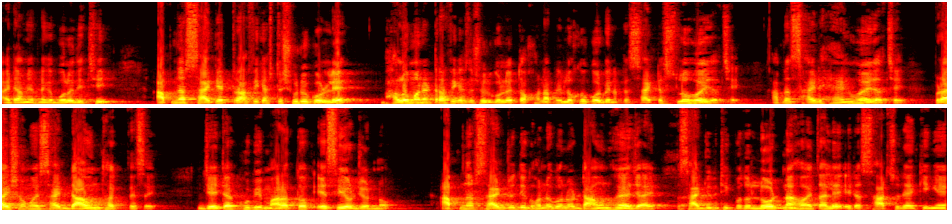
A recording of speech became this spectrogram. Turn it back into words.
এটা আমি আপনাকে বলে দিচ্ছি। আপনার সাইটের ট্রাফিক আসতে শুরু করলে, ভালো মানের ট্রাফিক আসতে শুরু করলে, তখন আপনি লক্ষ্য করবেন আপনার সাইটটা স্লো হয়ে যাচ্ছে। আপনার সাইট হ্যাং হয়ে যাচ্ছে। প্রায় সময় সাইট ডাউন থাকতেছে। যেটা খুবই মারাত্মক এসিওর জন্য। আপনার সাইট যদি ঘন ঘন ডাউন হয়ে যায় সাইট যদি ঠিকমতো লোড না হয়, তাহলে এটা সার্চ র্যাঙ্কিংয়ে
